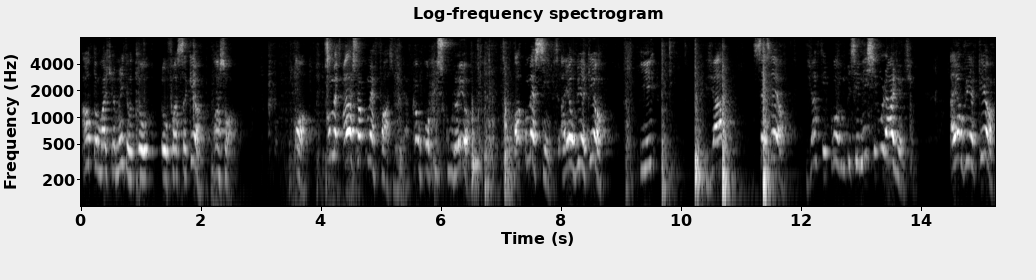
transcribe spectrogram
Automaticamente eu, eu, eu faço aqui, ó. Olha só. Ó, é, olha só como é fácil, gente. Ficar um pouco escuro aí, ó. Olha como é simples. Aí eu venho aqui, ó. E já, vocês veem, ó. Já ficou, não precisa nem segurar, gente. Aí eu venho aqui, ó.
